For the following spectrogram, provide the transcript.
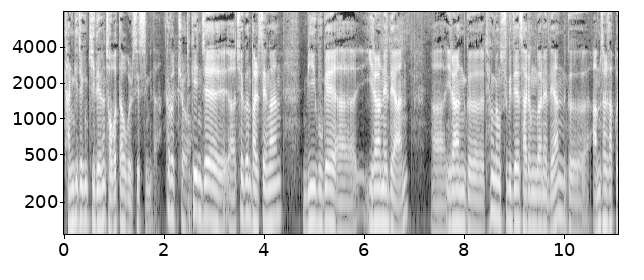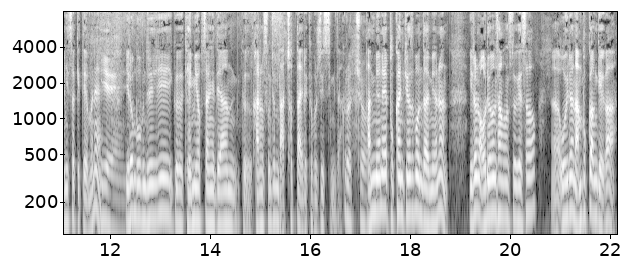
단기적인 기대는 접었다고 볼 수 있습니다. 그렇죠. 특히 이제 어, 최근 발생한 미국의 어, 이란에 대한 어, 이란 그 혁명 수비대 사령관에 대한 그 암살 사건이 있었기 때문에 예. 이런 부분들이 그 대미 협상에 대한 그 가능성을 좀 낮췄다 이렇게 볼 수 있습니다. 그렇죠. 반면에 북한 입장에서 본다면은 이런 어려운 상황 속에서 어, 오히려 남북 관계가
